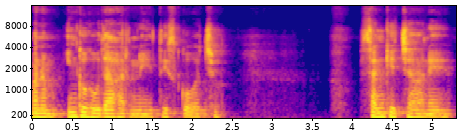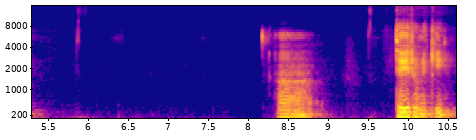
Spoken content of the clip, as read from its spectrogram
మనం ఇంకొక ఉదాహరణని తీసుకోవచ్చు. సంకిచ్చ అనే తేరునికి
